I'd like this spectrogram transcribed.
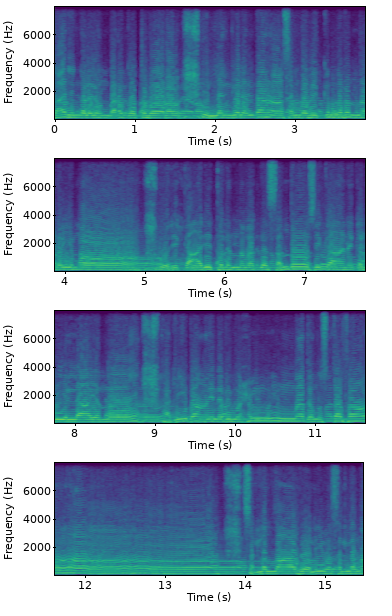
കാര്യങ്ങളിലും വറക്കത്ത് വേണം. ഇല്ലെങ്കിൽ എന്താ സംഭവിക്കുന്നതെന്നറിയുമോ? ഒരു കാര്യത്തിലും നമുക്ക് സന്തോഷിക്കാൻ കഴിയില്ല എന്ന് ഹബീബായ നബി മുഹമ്മദ് മുസ്തഫ സല്ലല്ലാഹു അലൈഹി വസല്ലമ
